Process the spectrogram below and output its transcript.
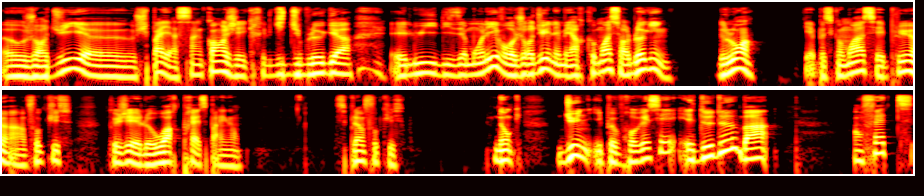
aujourd'hui, euh, je sais pas, il y a 5 ans, j'ai écrit le guide du blogueur et lui, il lisait mon livre. Aujourd'hui, il est meilleur que moi sur le blogging, de loin. Parce que moi, c'est plus un focus que j'ai, le WordPress par exemple. C'est plein focus. Donc, d'une, il peut progresser. Et de deux, bah, en fait,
